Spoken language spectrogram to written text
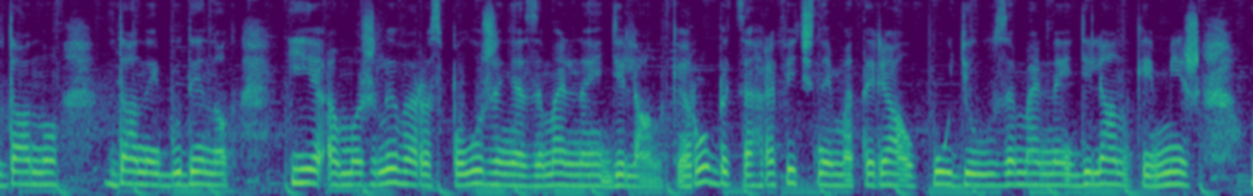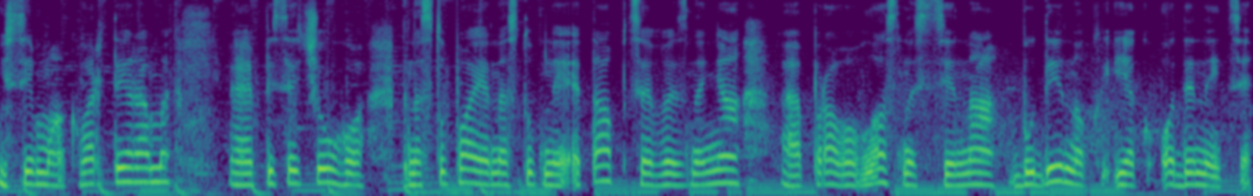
в, дану, в даний будинок і е, можливе розположення земельної ділянки. Робиться графічний матеріал поділу земельної ділянки між усіма квартирами. Е, Після чого наступає наступний етап це визнання е, права власності на будинок як одиниці.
